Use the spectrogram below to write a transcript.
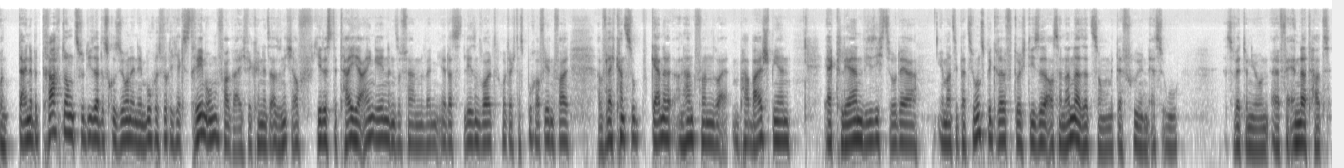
und deine Betrachtung zu dieser Diskussion in dem Buch ist wirklich extrem umfangreich. Wir können jetzt also nicht auf jedes Detail hier eingehen. Insofern, wenn ihr das lesen wollt, holt euch das Buch auf jeden Fall. Aber vielleicht kannst du gerne anhand von so ein paar Beispielen erklären, wie sich so der Emanzipationsbegriff durch diese Auseinandersetzung mit der frühen SU, Sowjetunion, äh, verändert hat.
